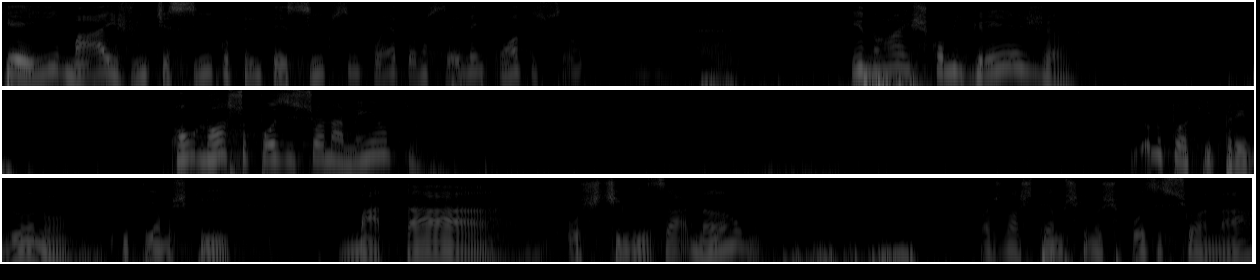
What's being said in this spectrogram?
QI mais 25, 35, 50, eu não sei nem quantos são. E nós, como igreja, qual o nosso posicionamento? Eu não estou aqui pregando que temos que matar, hostilizar, não. Mas nós temos que nos posicionar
